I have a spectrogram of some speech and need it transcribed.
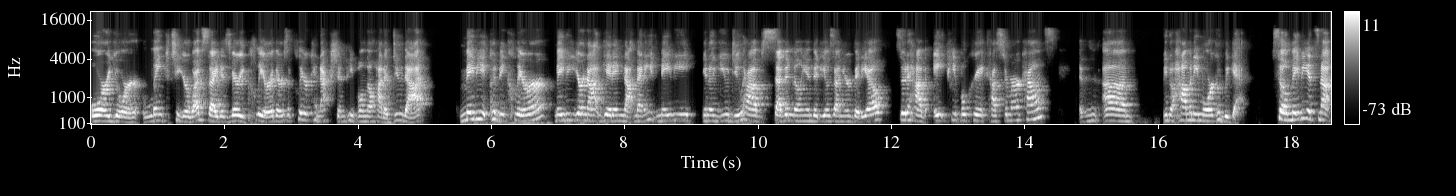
or your link to your website is very clear. There's a clear connection. People know how to do that. Maybe it could be clearer. Maybe you're not getting that many. Maybe, you know, you do have 7 million videos on your video. So to have eight people create customer accounts, um, you know, how many more could we get? So maybe it's not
